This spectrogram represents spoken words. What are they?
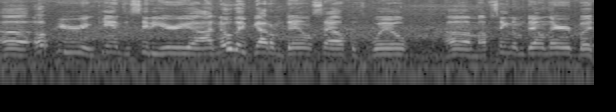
uh, up here in Kansas City area. I know they've got them down south as well. Um, I've seen them down there, but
